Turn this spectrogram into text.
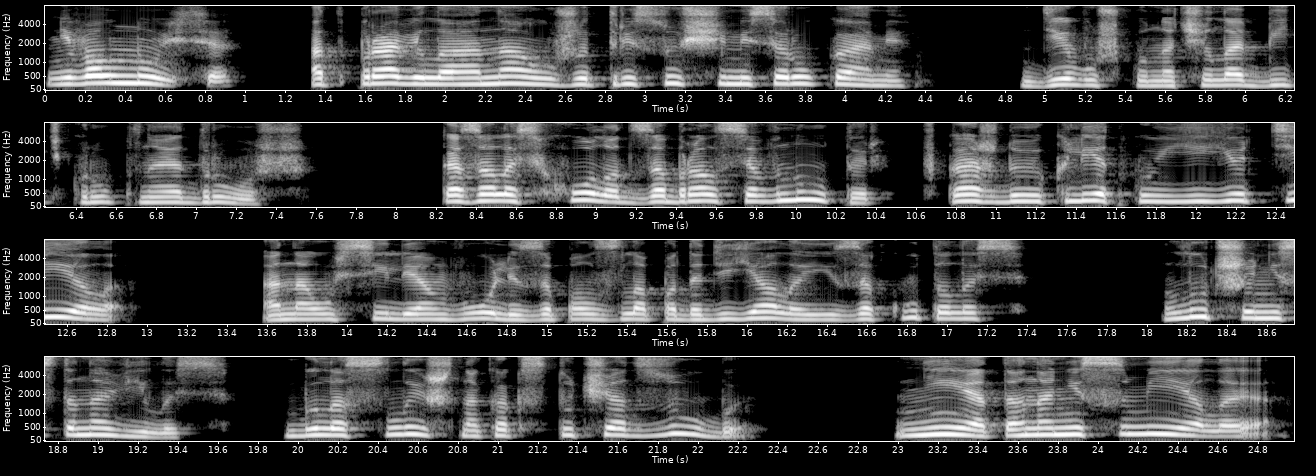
Не волнуйся, отправила она уже трясущимися руками. Девушку начала бить крупная дрожь. Казалось, холод забрался внутрь, в каждую клетку ее тела. Она усилием воли заползла под одеяло и закуталась. Лучше не становилось. Было слышно, как стучат зубы. Нет, она не смелая,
